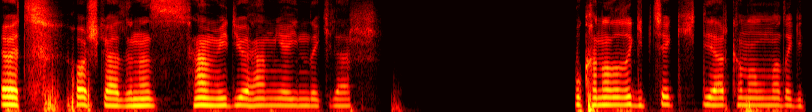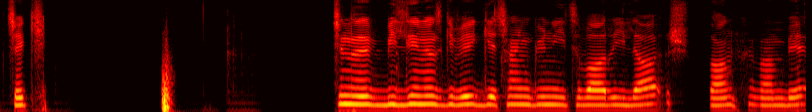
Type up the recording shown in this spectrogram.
Evet, hoş geldiniz. Hem video hem yayındakiler. Bu kanala da gidecek, diğer kanalıma da gidecek. Şimdi bildiğiniz gibi geçen gün itibarıyla şuradan hemen bir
